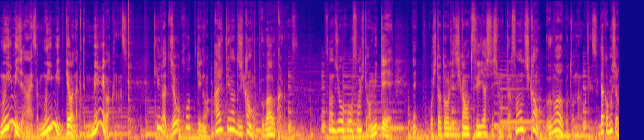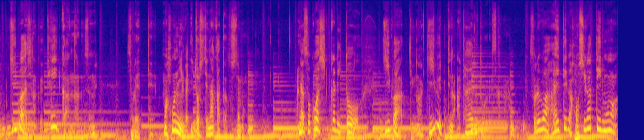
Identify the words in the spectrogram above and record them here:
無意味じゃないですよ。無意味ではなくて迷惑なんですよ。っていうのは情報っていうのは相手の時間を奪うからです。その情報をその人が見て、ね、こう一通り時間を費やしてしまったらその時間を奪うことになるわけですよ。だからむしろギバーじゃなくてテイカーになるんですよね。それって、まあ、本人が意図してなかったとしても。そこはしっかりとギバーっていうのはギブっていうのは与えるってことですから。それは相手が欲しがっているものを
